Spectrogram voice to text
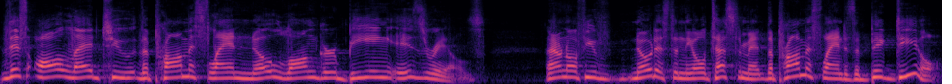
This all led to the promised land no longer being Israel's. I don't know if you've noticed in the Old Testament, the promised land is a big deal,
